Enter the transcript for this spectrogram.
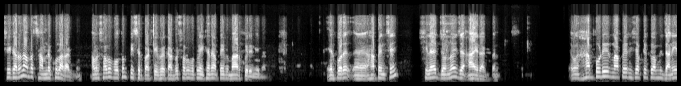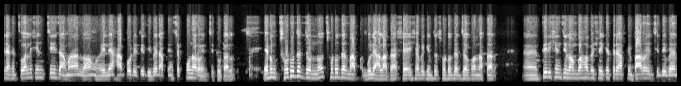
সেই কারণে আমরা সামনে খোলা রাখব। আমরা সর্বপ্রথম পিসের পার্টটি এভাবে কাটবো। সর্বপ্রথম এখানে আপনি মার করে নেবেন। এরপরে হাফ ইঞ্চি সেলাইয়ের জন্য যে আয় রাখবেন। এবং হাফ বডির মাপের হিসাবটি একটু আপনি জানিয়ে রাখেন। চুয়াল্লিশ ইঞ্চি জামা লং হইলে হাফ বডিটি দিবেন আপনি হচ্ছে পনেরো ইঞ্চি টোটাল এবং ছোটদের জন্য ছোটদের মাপ গুলি আলাদা। সেই হিসাবে কিন্তু ছোটদের যখন আপনার তিরিশ ইঞ্চি লম্বা হবে, সেই ক্ষেত্রে আপনি বারো ইঞ্চি দিবেন,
